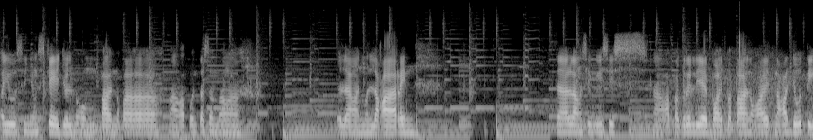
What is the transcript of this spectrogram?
ayusin yung schedule mo kung paano ka makakapunta sa mga kailangan mong lakarin. Kaya lang si Mrs. nakakapag-relieve kahit pa paano kahit naka-duty.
